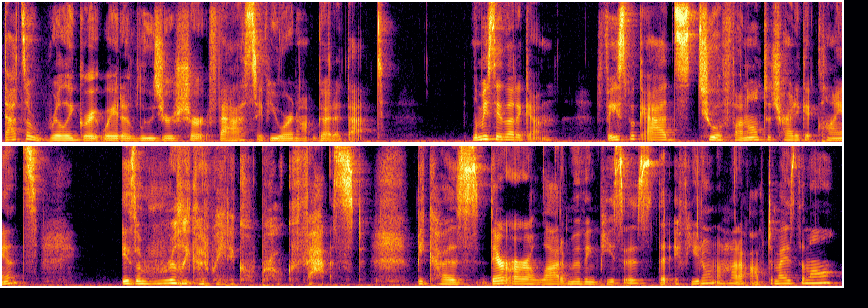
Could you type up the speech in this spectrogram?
that's a really great way to lose your shirt fast if you are not good at that. Let me say that again. Facebook ads to a funnel to try to get clients is a really good way to go broke fast because there are a lot of moving pieces that if you don't know how to optimize them all,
